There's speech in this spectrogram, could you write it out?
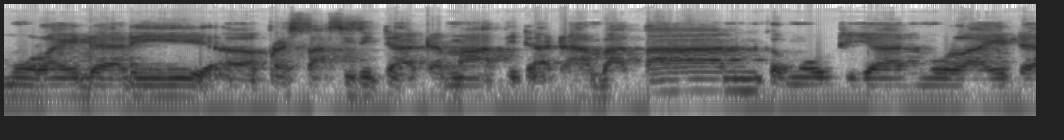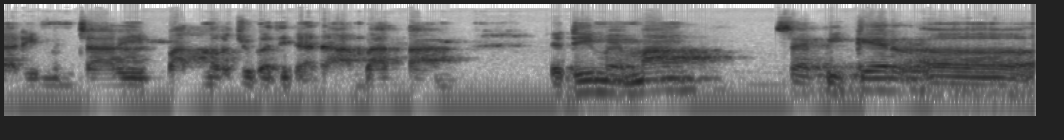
Mulai dari eh, prestasi tidak ada ma- tidak ada hambatan kemudian mulai dari mencari partner juga tidak ada hambatan. Jadi memang saya pikir eh,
